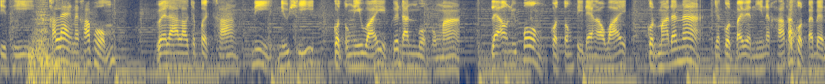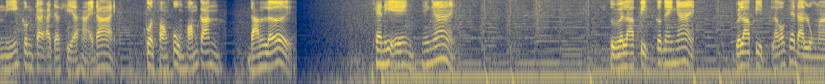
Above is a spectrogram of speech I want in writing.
gt ขั้นแรกนะครับผม เวลาเราจะเปิดคาง นี่นิ้วชี้ กดตรงนี้ไว้เพื่อดันหมวกลงมา และเอานิ้วโป้ง กดตรงสีแดงเอาไว้ กดมาด้านหน้า อย่ากดไปแบบนี้นะครับ ถ้ากดไปแบบนี้กลไกอาจจะเสียหายได้ กด 2 ปุ่มพร้อมกัน ดันเลย แค่นี้เองง่ายๆ ส่วนเวลาปิดก็ง่าย ๆ เวลาปิดเราก็แค่ดันลงมา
